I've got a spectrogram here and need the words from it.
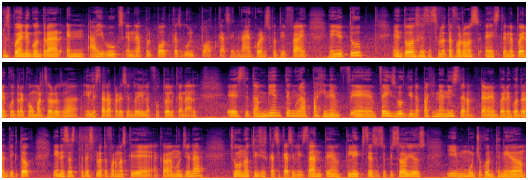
nos pueden encontrar en iBooks, en Apple Podcasts, Google Podcasts, en Anchor, en Spotify, en YouTube. En todas estas plataformas este, me pueden encontrar como Marcelo Sá y le estará apareciendo ahí la foto del canal. Este, también tengo una página en, Facebook y una página en Instagram. También me pueden encontrar en TikTok. Y en esas tres plataformas que acabo de mencionar, subo noticias casi casi al instante, clips de esos episodios y mucho contenido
